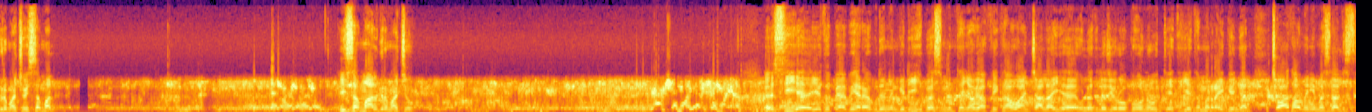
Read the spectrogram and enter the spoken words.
ግርማቸው ይሰማል? ይሰማል ግርማቸው? እስቲ የኢትዮጵያ ብሔራዊ ቡድን እንግዲህ በስምንተኛው የአፍሪካ ዋንጫ ላይ ሁለት ለዜሮ በሆነ ውጤት እየተመራ ይገኛል። ጨዋታው ምን ይመስላል እስቲ?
